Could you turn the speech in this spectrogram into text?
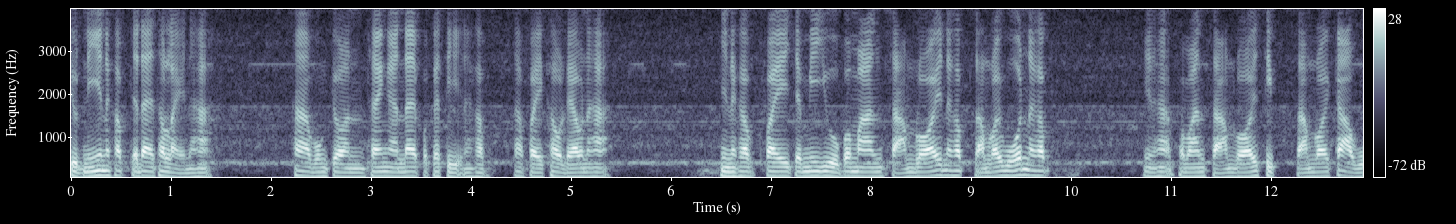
จุดนี้นะครับจะได้เท่าไหร่นะฮะถ้าวงจรใช้งานได้ปกตินะครับ ถ้าไฟเข้าแล้วนะฮะนี่นะครับไฟจะมีอยู่ประมาณ 300นะครับ300 โวลต์นะครับนี่นะฮะประมาณ 310 309 โว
